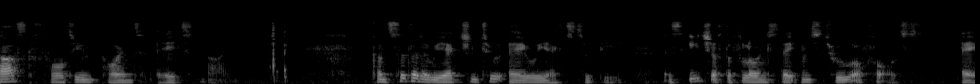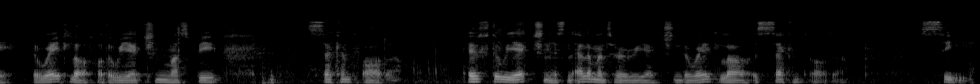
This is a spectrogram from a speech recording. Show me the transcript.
Task 14.89 Consider the reaction 2A reacts to B. Is each of the following statements true or false? A. The rate law for the reaction must be second order. If the reaction is an elementary reaction, the rate law is second order. C.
